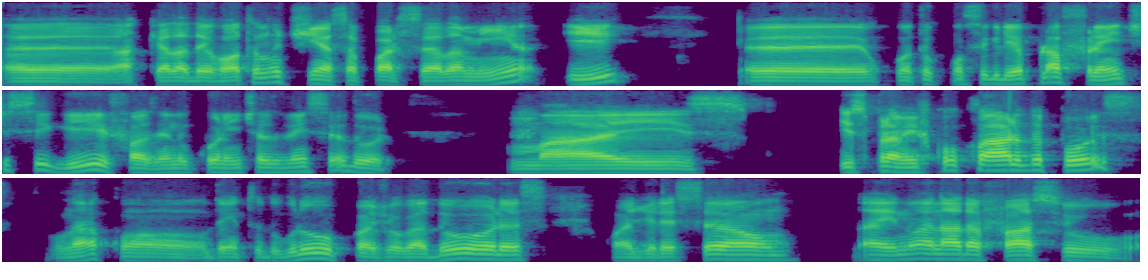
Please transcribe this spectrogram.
é, aquela derrota não tinha essa parcela minha e é, quanto eu conseguiria para frente seguir fazendo o Corinthians vencedor. Mas isso para mim ficou claro depois, né, com dentro do grupo, as jogadoras, com a direção. Aí não é nada fácil,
